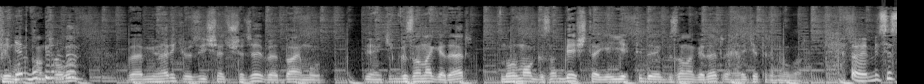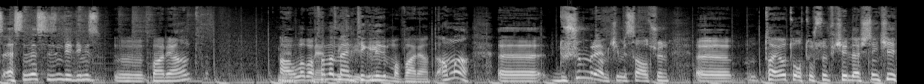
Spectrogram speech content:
klimat Yəni kontrolu növ- və mühərrik özü işə düşəcək və daim o yəni ki, qızana qədər normal qızan 5 dəqiqə, 7 dəqiqə qızana qədər hərəkət etmək olar. e, biz siz əslində sizin dediyiniz e, variant ağla baxanda məntiqli variant. Amma e, düşünmürəm ki, misal üçün e, Toyota otursun fikirləşsin ki,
